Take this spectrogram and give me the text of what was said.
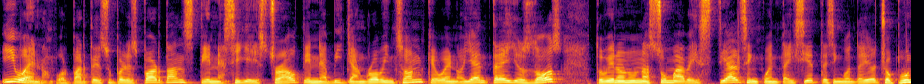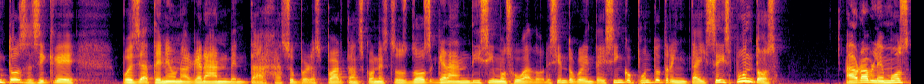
Y bueno, por parte de Super Spartans Spartans, tiene a CJ Stroud, tiene a Villan Robinson, que bueno, ya entre ellos dos tuvieron una suma bestial, 57, 58 puntos, así que pues ya tenía una gran ventaja Super Spartans con estos dos grandísimos jugadores, 145.36 puntos. Ahora hablemos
